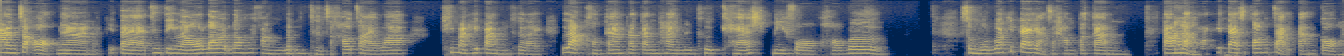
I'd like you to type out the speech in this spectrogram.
การจะออกงานอะพี่แต่จริง ๆ แล้วเล่าเล่าให้ฟังมันถึงจะเข้าใจว่าที่มาที่ไปมันคืออะไร หลักของการประกันภัยมันคือ cash before cover สมมุติว่าพี่แต่อยากจะทำประกัน ตามหลักแล้วพี่แต่จะต้องจ่ายตังค์ก่อน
